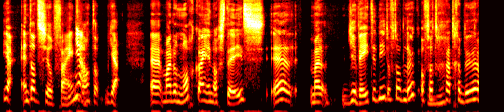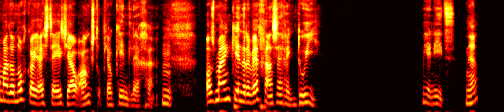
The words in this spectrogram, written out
ja, en dat is heel fijn. Ja. Want dat, ja. Maar dan nog kan je nog steeds. Hè, maar je weet het niet of dat lukt, of dat Mhm. gaat gebeuren. Maar dan nog kan jij steeds jouw angst op jouw kind leggen. Hm. Als mijn kinderen weggaan, zeg ik doei. Meer niet. Ja?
